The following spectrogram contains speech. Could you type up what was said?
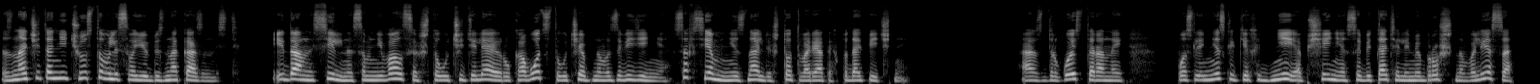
значит, они чувствовали свою безнаказанность. И Дан сильно сомневался, что учителя и руководство учебного заведения совсем не знали, что творят их подопечные. А с другой стороны, после нескольких дней общения с обитателями брошенного леса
